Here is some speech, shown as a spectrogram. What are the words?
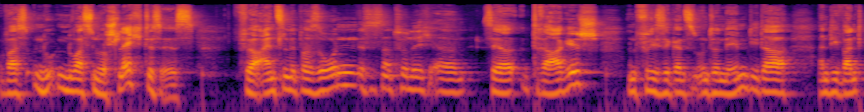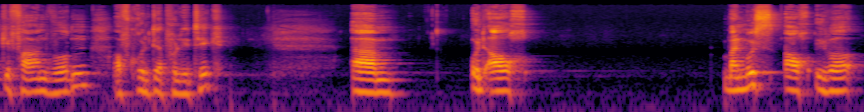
was, was nur Schlechtes ist. Für einzelne Personen ist es natürlich äh, sehr tragisch und für diese ganzen Unternehmen, die da an die Wand gefahren wurden aufgrund der Politik. Ähm, und auch, man muss auch über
